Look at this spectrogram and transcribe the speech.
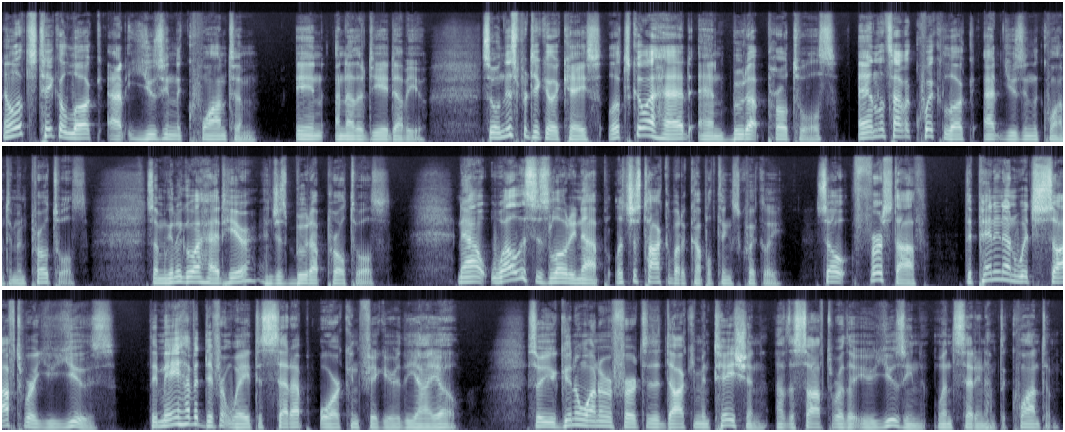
Now let's take a look at using the quantum in another DAW. So in this particular case, let's go ahead and boot up Pro Tools and let's have a quick look at using the quantum in Pro Tools. So I'm going to go ahead here and just boot up Pro Tools. Now, while this is loading up, let's just talk about a couple things quickly. So first off, depending on which software you use, they may have a different way to set up or configure the I.O. So you're going to want to refer to the documentation of the software that you're using when setting up the Quantum.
